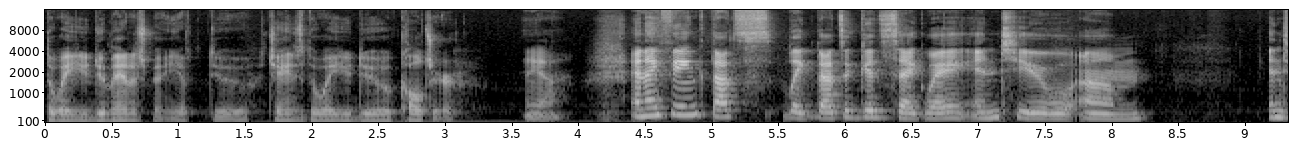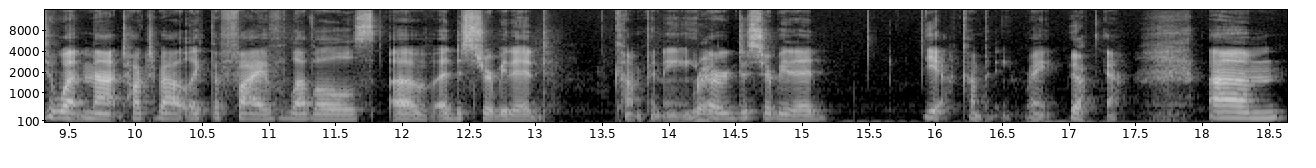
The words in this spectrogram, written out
the way you do management. You have to do, change the way you do culture. Yeah. And I think that's like that's a good segue into um into what Matt talked about like the five levels of a distributed company Right. or distributed yeah, company, right? Yeah. Yeah. Um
